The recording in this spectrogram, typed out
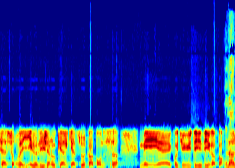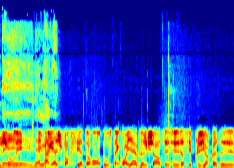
C'est à surveiller, là, les jeunes aux caricatures quand on dit ça. Mais écoute, il y a eu des, des reportages sur les, mariages forcés à Toronto. C'est incroyable, Richard. C'est plusieurs cas, de,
